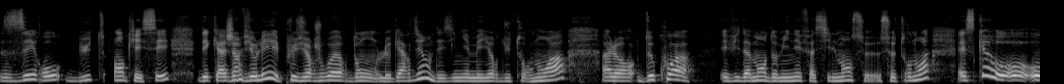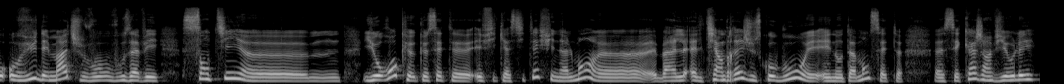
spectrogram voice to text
zéro but encaissé, des cages inviolées et plusieurs joueurs, dont le gardien, désigné meilleur du tournoi. Alors, de quoi évidemment dominer facilement ce, tournoi. Est-ce que, au, vu des matchs, vous, avez senti, euh, Yoro, que, cette efficacité, finalement, euh, eh ben, elle, tiendrait jusqu'au bout, et, notamment cette, euh, ces cages inviolées?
